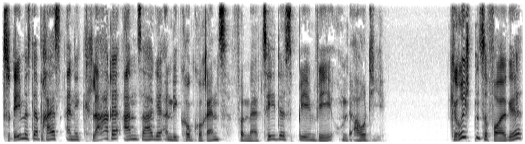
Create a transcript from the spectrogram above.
Zudem ist der Preis eine klare Ansage an die Konkurrenz von Mercedes, BMW und Audi. Gerüchten zufolge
